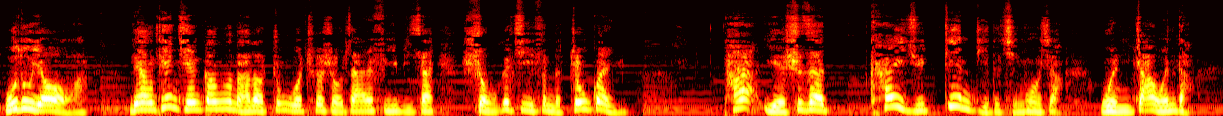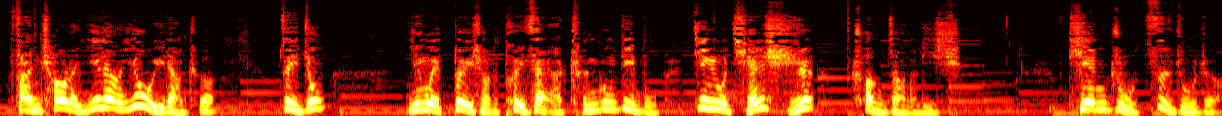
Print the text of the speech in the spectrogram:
无独有偶啊。两天前刚刚拿到中国车手在 F 一比赛首个积分的周冠宇，他也是在开局垫底的情况下稳扎稳打，反超了一辆又一辆车，最终因为对手的退赛而成功递补进入前十，创造了历史。天助自助者，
